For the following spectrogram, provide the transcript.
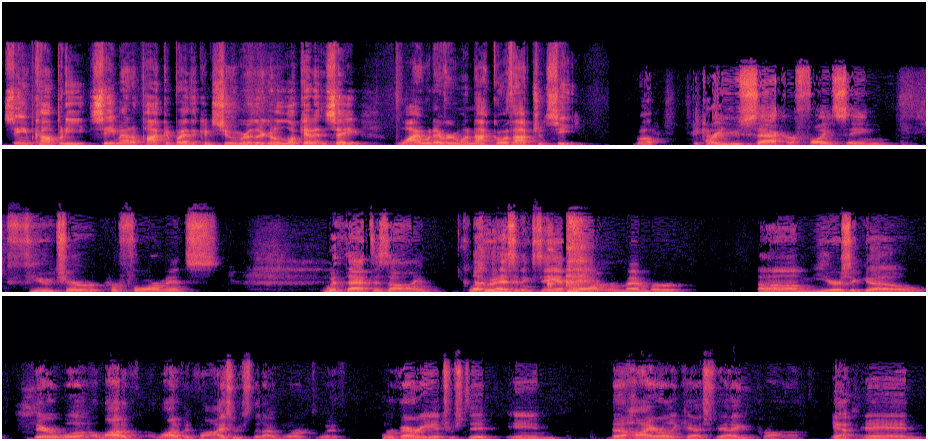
Same company, same out of pocket by the consumer, they're going to look at it and say, why would everyone not go with option C? Well, because are you sacrificing future performance with that design? Let, as an example, I remember um, years ago there were a lot of a lot of advisors that I worked with were very interested in the high early cash value product. Yeah. And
